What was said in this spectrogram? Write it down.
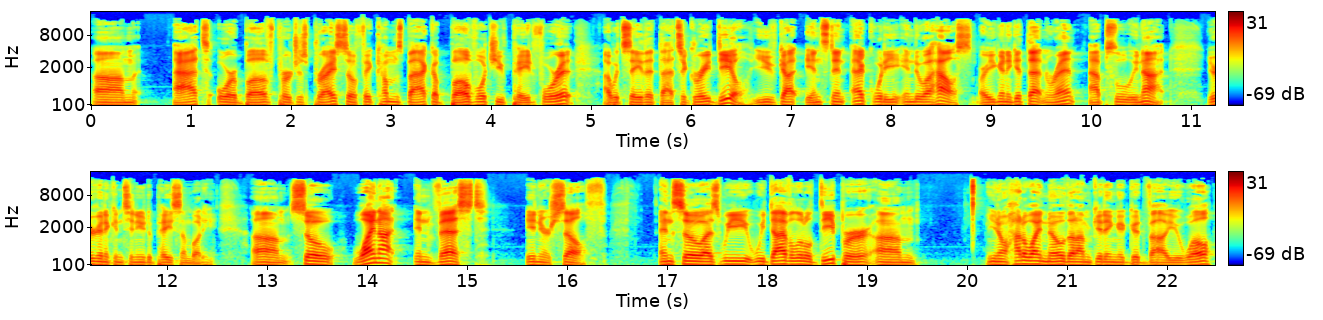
um, at or above purchase price. So if it comes back above what you've paid for it, I would say that that's a great deal. You've got instant equity into a house. Are you going to get that in rent? Absolutely not. You're going to continue to pay somebody. Um, so why not invest in yourself? And so as we we dive a little deeper, um, you know, how do I know that I'm getting a good value? Well,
